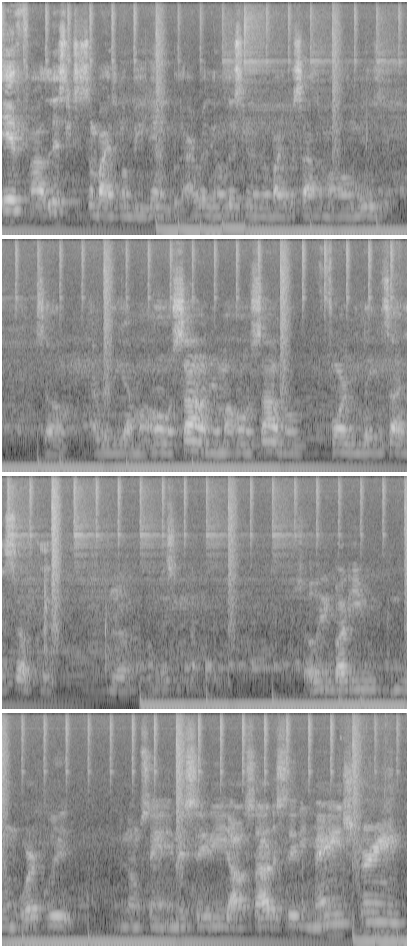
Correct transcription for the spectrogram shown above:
if I listen to somebody, it's gonna be them. But I really don't listen to nobody besides my own music. So I really got my own sound, and my own sound will formulate inside itself. Cause Yeah. I don't listen to nobody. So anybody you, you want to work with, you know what I'm saying, in the city, outside the city, mainstream,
